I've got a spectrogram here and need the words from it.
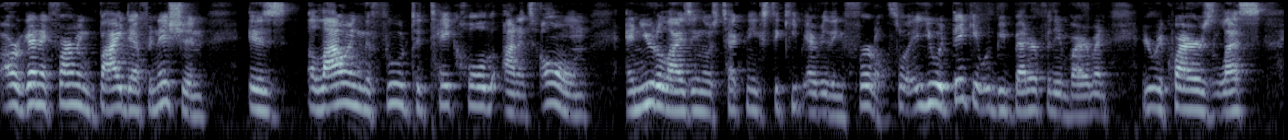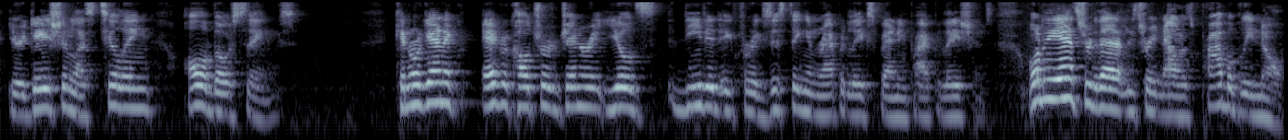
organic farming by definition is allowing the food to take hold on its own and utilizing those techniques to keep everything fertile. So you would think it would be better for the environment. It requires less irrigation, less tilling, all of those things. Can organic agriculture generate yields needed for existing and rapidly expanding populations? Well, the answer to that, at least right now, is probably no.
